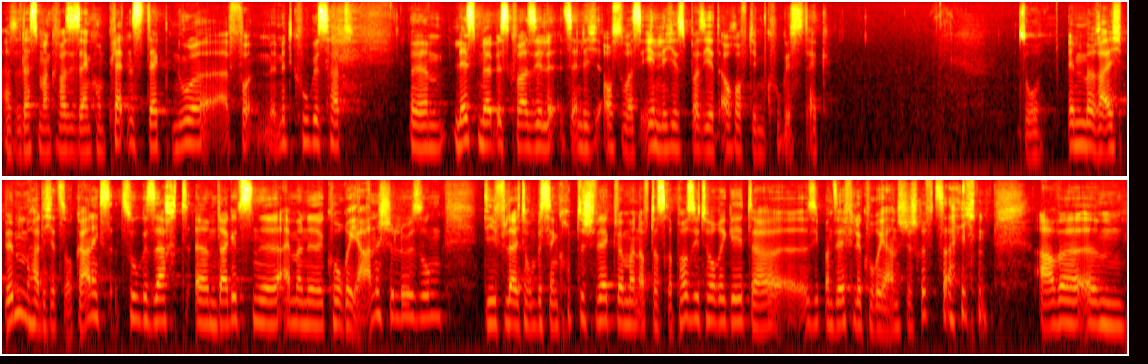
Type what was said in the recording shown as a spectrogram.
also dass man quasi seinen kompletten Stack nur äh, mit QGIS hat. Ähm, LessMap ist quasi letztendlich auch so etwas ähnliches, basiert auch auf dem QGIS-Stack. So, im Bereich BIM hatte ich jetzt noch gar nichts dazu gesagt. Ähm, da gibt es eine, einmal eine koreanische Lösung, die vielleicht auch ein bisschen kryptisch wirkt, wenn man auf das Repository geht. Da äh, sieht man sehr viele koreanische Schriftzeichen. Aber ähm,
